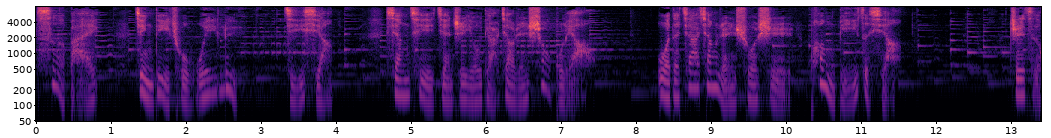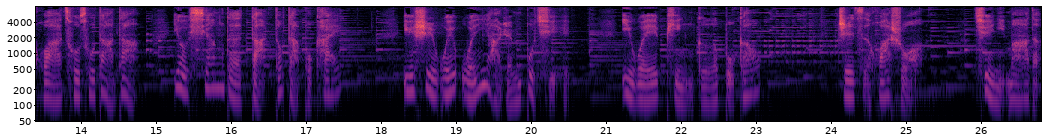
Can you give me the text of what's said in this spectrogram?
色白，近地处微绿，极香，香气简直有点叫人受不了。我的家乡人说是碰鼻子香。栀子花粗粗大大，又香的掸都掸不开，于是为文雅人不取，以为品格不高。栀子花说：“去你妈的！”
